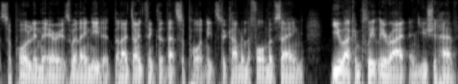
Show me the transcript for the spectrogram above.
supported in the areas where they need it, but I don't think that that support needs to come in the form of saying you are completely right and you should have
